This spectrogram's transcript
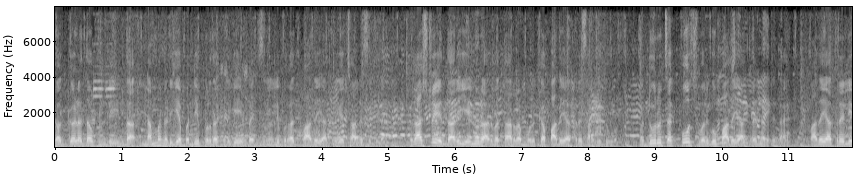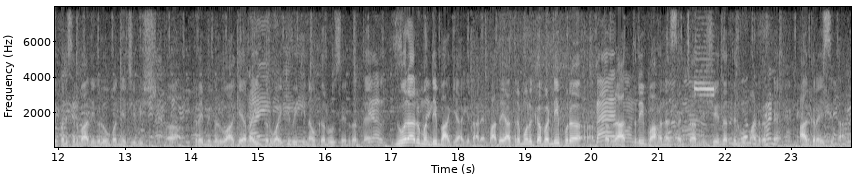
ಕಗ್ಗಳದ ಹುಂಡಿಯಿಂದ ನಮ್ಮ ನಡಿಗೆ ಬಂಡೀಪುರದ ಕಡೆಗೆ ಎಂಬ ಹೆಸರಿನಲ್ಲಿ ಬೃಹತ್ ಪಾದಯಾತ್ರೆಗೆ ಚಾಲನೆ ಸಿಕ್ಕಿದೆ ರಾಷ್ಟ್ರೀಯ ಹೆದ್ದಾರಿ ಏಳ್ನೂರ ಅರವತ್ತಾರರ ಮೂಲಕ ಪಾದಯಾತ್ರೆ ಸಾಗಿದ್ದು, ಮದ್ದೂರು ಚೆಕ್ ಪೋಸ್ಟ್ವರೆಗೂ ಪಾದಯಾತ್ರೆ ನಡೆದಿದೆ. ಪಾದಯಾತ್ರೆಯಲ್ಲಿ ಪರಿಸರವಾದಿಗಳು, ವನ್ಯಜೀವಿ ಪ್ರೇಮಿಗಳು ಹಾಗೆ ರೈತರು ಐಟಿಬಿಟಿ ನೌಕರರು ಸೇರಿದಂತೆ ನೂರಾರು ಮಂದಿ ಭಾಗಿಯಾಗಿದ್ದಾರೆ. ಪಾದಯಾತ್ರೆ ಮೂಲಕ ಬಂಡೀಪುರ ರಾತ್ರಿ ವಾಹನ ಸಂಚಾರ ನಿಷೇಧ ತೆರವು ಮಾಡದಂತೆ ಆಗ್ರಹಿಸಿದ್ದಾರೆ.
